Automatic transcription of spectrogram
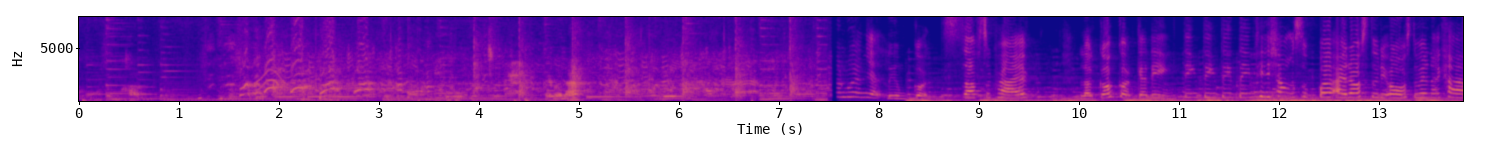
ของสำคัญ วนะเพื่อนๆอย่าลืมกด subscribe แล้วก็กดกระดิ่ง ติ๊งติ๊งติ๊งติ๊งที่ช่อง Super Idol Studios ด้วยนะคะ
